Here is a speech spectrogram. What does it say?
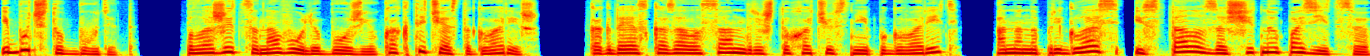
И будь что будет. Положиться на волю Божью, как ты часто говоришь. Когда я сказала Сандре, что хочу с ней поговорить, она напряглась и стала в защитную позицию.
